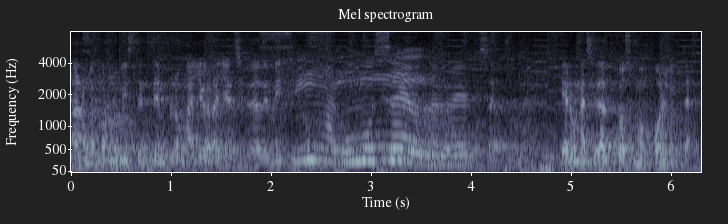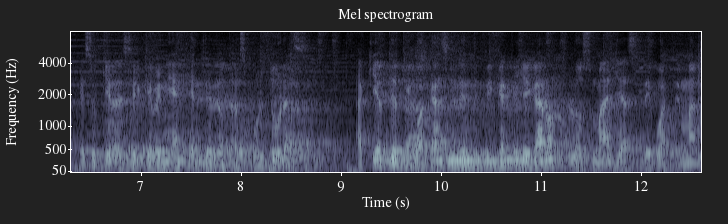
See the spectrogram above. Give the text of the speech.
A lo mejor lo viste en Templo Mayor, allá en Ciudad de México. Sí, algún museo tal vez. Era una ciudad cosmopolita. Eso quiere decir que venía gente de otras culturas. Aquí en Teotihuacán se identifica que llegaron los mayas de Guatemala,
